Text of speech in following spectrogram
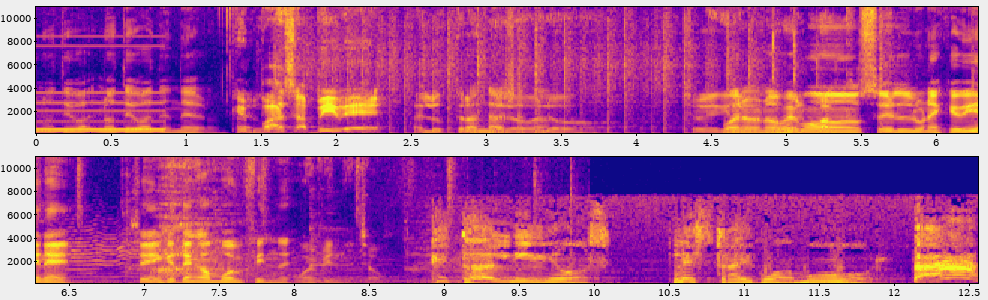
no te va, no te va a atender. ¿Qué pasa, pibe? Está ilustrando Ya está, ya lo, está. lo- yo creo que Bueno, nos vemos el lunes que viene. Sí, que tengan buen fin de. pack. Buen fin de chao. ¿Qué tal, niños? Les traigo amor. ¡Ah!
